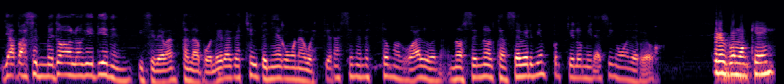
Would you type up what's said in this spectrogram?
ya pásenme todo lo que tienen. Y se levanta la polera, ¿cachai? Y tenía como una cuestión así en el estómago o algo. No, sé, no alcancé a ver bien porque lo miré así como de reojo. ¿Pero como qué?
